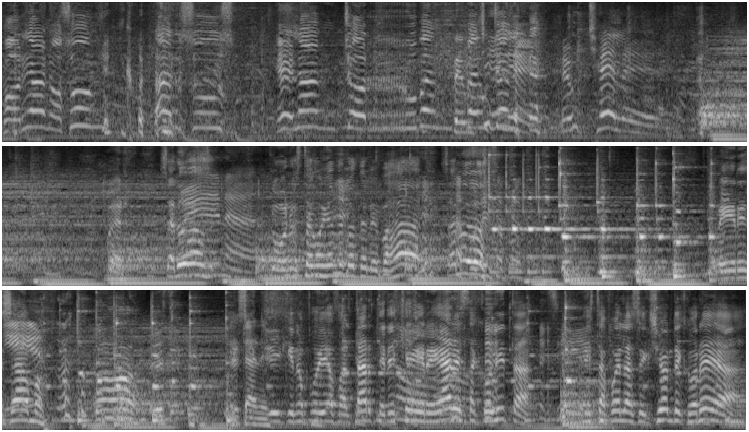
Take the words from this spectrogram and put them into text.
coreano Sun versus el ancho Rubén Peuchele. Peuchele. Bueno, saludos. Buena. Como no están oyendo los de la embajada, saludos. Regresamos. No, este- que no podía faltar, tenés que agregar esta colita. Esta fue la sección de Corea,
